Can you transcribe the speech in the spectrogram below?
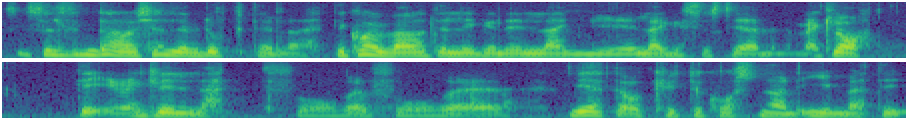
så, så liksom der har ikke en levd opp til det. Det kan jo være at det ligger litt legg i systemene. Men klart, det er jo egentlig lett for, for Meta å kutte kostnader i og med at det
